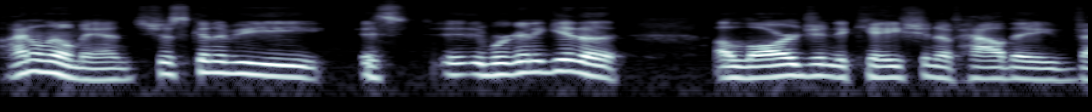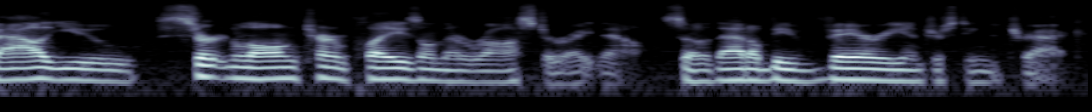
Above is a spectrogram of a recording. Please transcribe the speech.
I don't know, man. It's just going to be it's it, we're going to get a a large indication of how they value certain long term plays on their roster right now. So that'll be very interesting to track.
